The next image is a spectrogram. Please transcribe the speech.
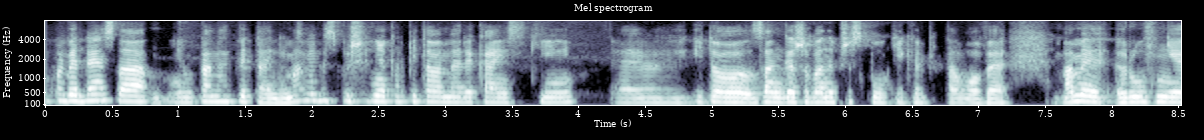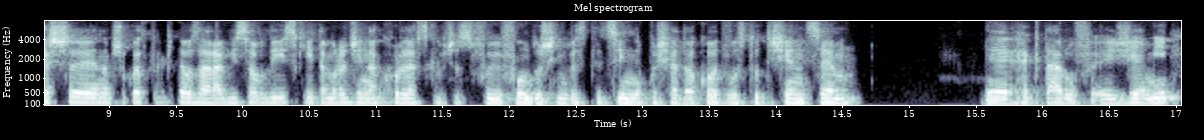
Odpowiadając na Pana pytanie, mamy bezpośrednio kapitał amerykański, i to zaangażowany przez spółki kapitałowe. Mamy również e, na przykład kapitał z Arabii Saudyjskiej, tam rodzina królewska przez swój fundusz inwestycyjny posiada około 200 tysięcy e, hektarów e, ziemi.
